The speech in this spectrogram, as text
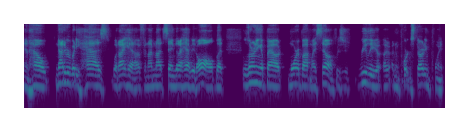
and how not everybody has what I have. And I'm not saying that I have it all, but learning about more about myself was really a, an important starting point.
